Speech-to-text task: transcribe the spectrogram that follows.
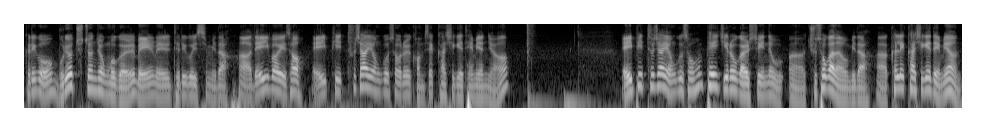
그리고 무료 추천 종목을 매일매일 드리고 있습니다. 아, 네이버에서 AP 투자연구소를 검색하시게 되면요. AP 투자연구소 홈페이지로 갈 수 있는 어, 주소가 나옵니다. 아, 클릭하시게 되면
